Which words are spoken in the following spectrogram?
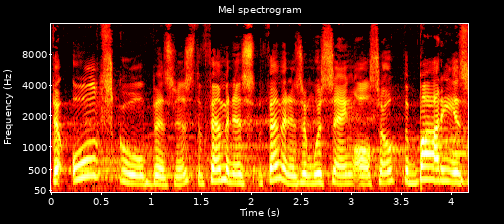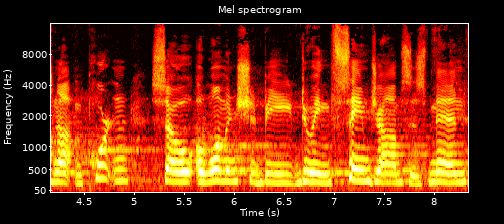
The old school business, the feminist, feminism, was saying also the body is not important, so a woman should be doing the same jobs as men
